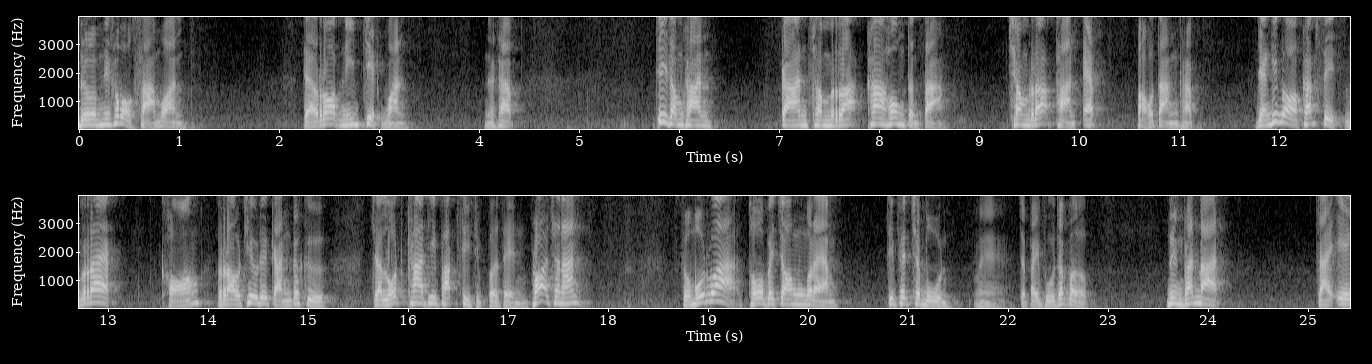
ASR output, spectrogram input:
เดิมนี่เขาบอก 3 วัน แต่รอบนี้ 7 วันนะครับ ที่สำคัญการชำระค่าห้องต่างๆชำระผ่านแอปเป๋าตังค์ครับ อย่างที่บอกครับสิทธิ์แรกของเราเที่ยวด้วยกันก็คือ จะลดค่าที่พัก 40%เพราะฉะนั้นสมมุติว่าโทรไปจองโรงแรมที่เพชรบูรณ์จะไปภูทับเบิก1,000 บาท จ่ายเอง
